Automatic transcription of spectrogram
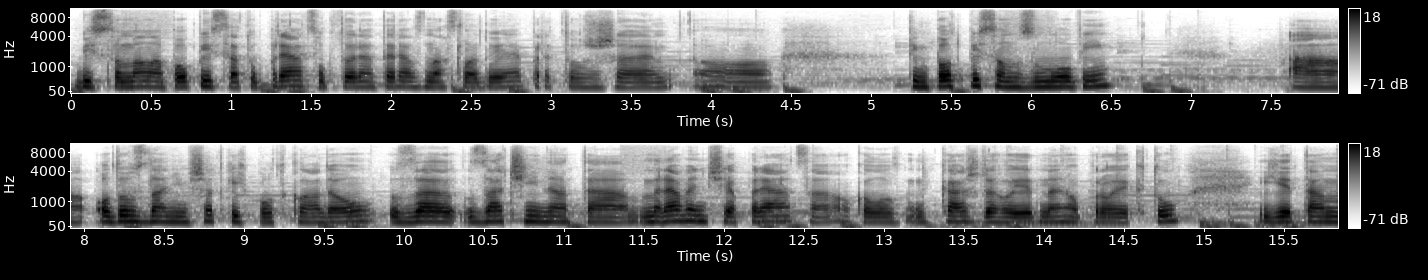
by som mala popísať tú prácu, ktorá teraz nasleduje, pretože tým podpisom zmluvy a odovzdaním všetkých podkladov za, začína tá mravenčia práca okolo každého jedného projektu. Je tam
